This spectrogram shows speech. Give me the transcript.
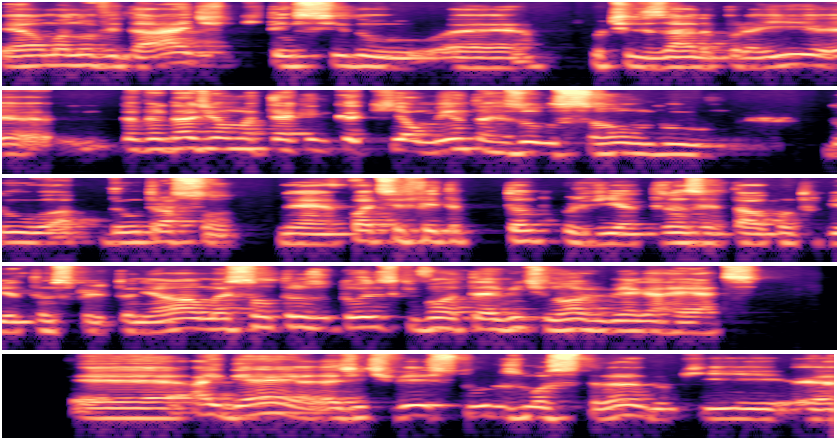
é uma novidade que tem sido é, utilizada por aí. É, na verdade, é uma técnica que aumenta a resolução do, do, do ultrassom. Né? Pode ser feita tanto por via transretal quanto via transperitoneal, mas são transdutores que vão até 29 MHz. É, a ideia, a gente vê estudos mostrando que é,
